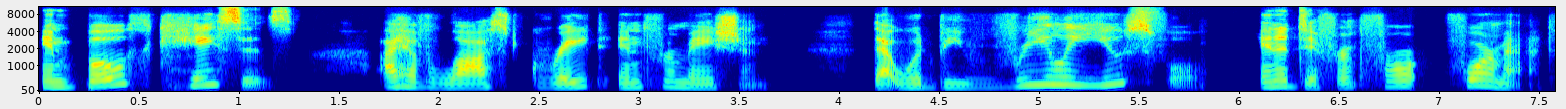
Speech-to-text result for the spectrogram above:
In both cases, I have lost great information that would be really useful in a different for format.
